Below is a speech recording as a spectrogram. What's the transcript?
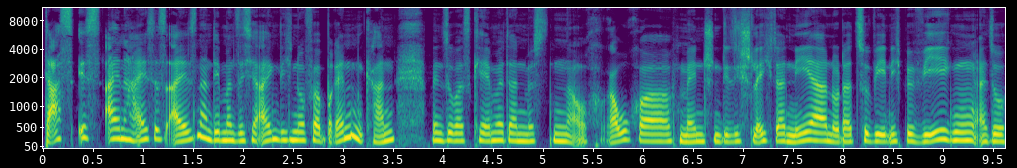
Das ist ein heißes Eisen, an dem man sich ja eigentlich nur verbrennen kann. Wenn sowas käme, dann müssten auch Raucher, Menschen, die sich schlechter nähern oder zu wenig bewegen, also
